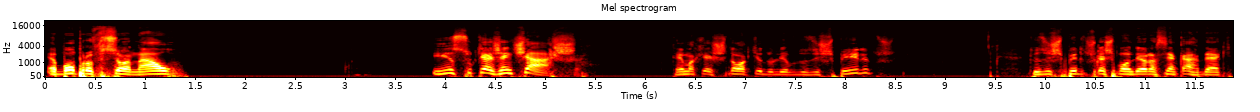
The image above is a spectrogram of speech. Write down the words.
é bom profissional. Isso que a gente acha. Tem uma questão aqui do livro dos Espíritos, que os Espíritos responderam assim a Kardec:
